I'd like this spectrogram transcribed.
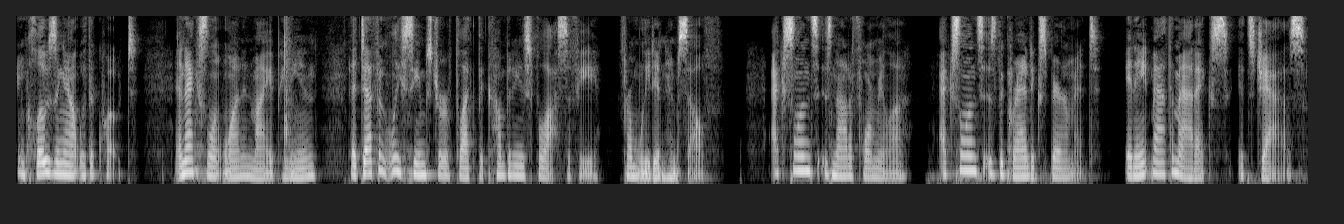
and closing out with a quote, an excellent one, in my opinion, that definitely seems to reflect the company's philosophy from Wieden himself. Excellence is not a formula. Excellence is the grand experiment. It ain't mathematics, it's jazz.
